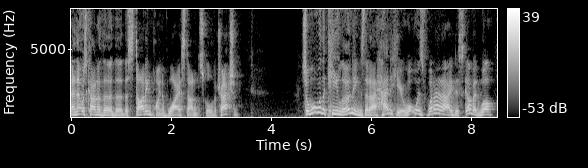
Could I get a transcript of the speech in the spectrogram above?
And that was kind of the, the, the starting point of why I started the School of Attraction. So what were the key learnings that I had here? What was, what had I discovered? Well,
